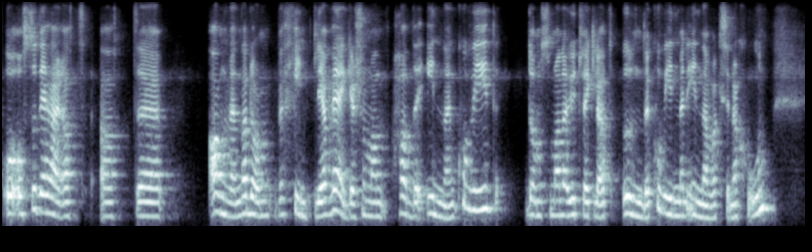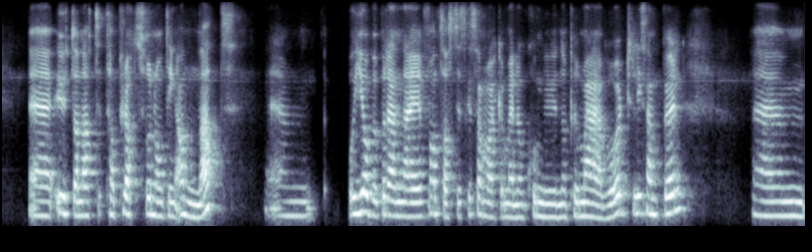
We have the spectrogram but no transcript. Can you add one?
och också det här att, att eh, använda de befintliga vägar som man hade innan covid de som man har utvecklat under covid men innan vaccination. Eh, utan att ta plats för någonting annat. Ehm, och jobba på den här fantastiska samverkan mellan kommun och primärvård till exempel. Ehm,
